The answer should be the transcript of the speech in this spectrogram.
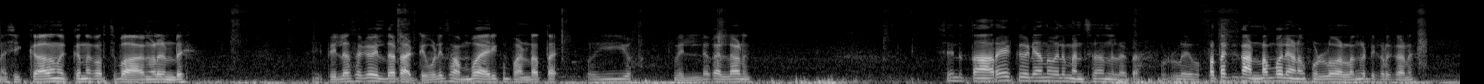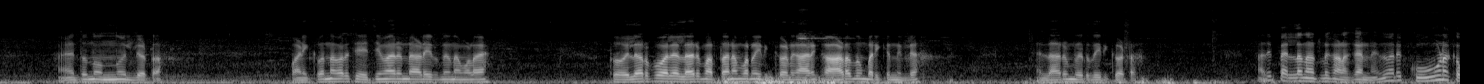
നശിക്കാതെ നിൽക്കുന്ന കുറച്ച് ഭാഗങ്ങളുണ്ട്. ഈ പില്ലേഴ്സൊക്കെ വലുതായിട്ട് അടിപൊളി സംഭവമായിരിക്കും പണ്ടത്തെ. അയ്യോ. വലിയ കല്ലാണ്. പക്ഷെ അതിന്റെ താറയൊക്കെ എവിടെയാന്ന് പോലും മനസ്സിലാകുന്നില്ല കേട്ടോ. ഫുള്ള് ഇപ്പത്തൊക്കെ കണ്ടം പോലെയാണ് ഫുള്ള് വെള്ളം കെട്ടിക്കിടക്കാണ്. അതിനകത്തൊന്നും ഒന്നുമില്ല കേട്ടോ. പണിക്ക് വന്ന കുറേ ചേച്ചിമാരുണ്ട് അവിടെ ഇരുന്ന് നമ്മളെ തൊഴിലുറപ്പ് പോലെ എല്ലാവരും വർത്താനം പറഞ്ഞ് ഇരിക്കുവാണ്. ആരും കാടൊന്നും പറിക്കുന്നില്ല. എല്ലാവരും വെറുതെ ഇരിക്കും കേട്ടോ. അതിപ്പോൾ എല്ലാ നാട്ടിലും കണക്കാൻ ഇതുവരെ കൂണൊക്കെ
